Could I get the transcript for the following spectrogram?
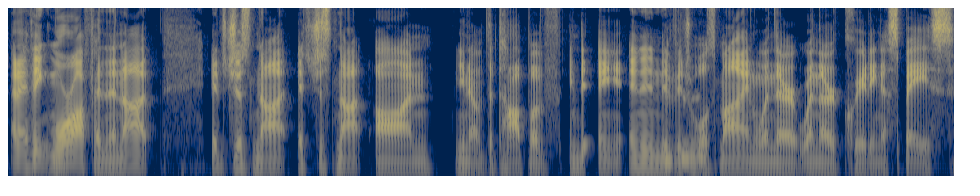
and I think more often than not, it's just not it's just not on you know the top of in, an Mm-hmm. individual's mind when they're when they're creating a space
